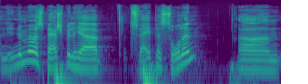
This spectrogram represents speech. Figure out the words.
nehmen wir als Beispiel her, zwei Personen, ähm,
